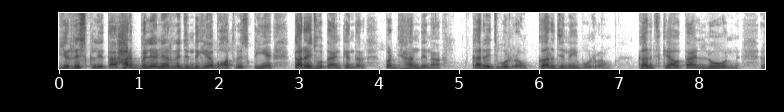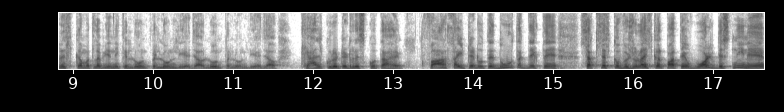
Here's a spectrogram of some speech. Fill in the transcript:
ये रिस्क लेता है। हर बिलियनियर ने ज़िंदगी में बहुत रिस्क लिए हैं। करेज होता है इनके अंदर। पर ध्यान देना करेज बोल रहा हूँ कर्ज नहीं बोल रहा हूँ। कर्ज क्या होता है? लोन रिस्क का मतलब ये नहीं कि लोन पे लोन लिए जाओ लोन पे लोन लिए जाओ। कैलकुलेटेड रिस्क होता है। फार साइटेड होते हैं। दूर तक देखते हैं। सक्सेस को विजुलाइज कर पाते हैं। वॉल्ट डिस्नी ने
